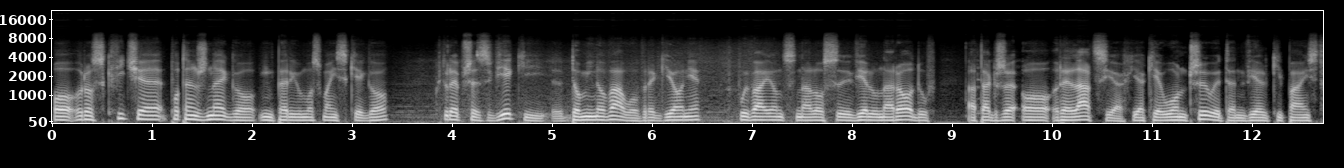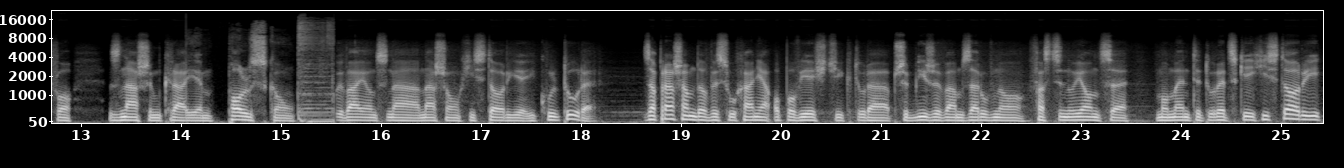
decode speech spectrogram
o rozkwicie potężnego Imperium Osmańskiego, które przez wieki dominowało w regionie, wpływając na losy wielu narodów, a także o relacjach, jakie łączyły ten wielkie państwo z naszym krajem Polską, wpływając na naszą historię i kulturę. Zapraszam do wysłuchania opowieści, która przybliży Wam zarówno fascynujące momenty tureckiej historii,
